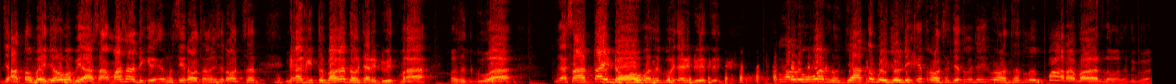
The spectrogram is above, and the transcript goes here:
jatuh benjol mah biasa. Masa dikit-dikit mesti ronsen, mesti ronsen? Nggak gitu banget dong cari duit mah. Maksud gua, nggak santai dong maksud gua cari duit. Terlaluan lo, jatuh benjol dikit, ronsen, jatuh benjol dikit, ronsen lu parah banget lo maksud gua.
